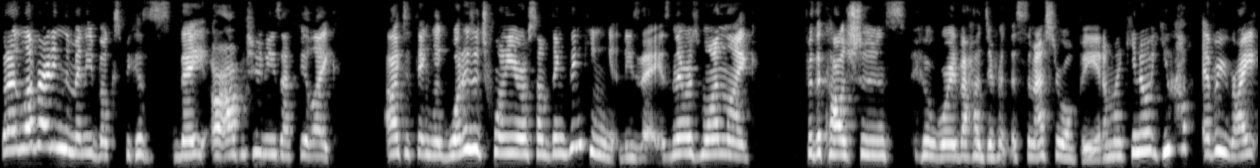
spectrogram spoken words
but I love writing the mini books because they are opportunities. I feel like I like to think like, what is a 20 year old something thinking these days? And there was one like for the college students who are worried about how different the semester will be. And I'm like, you know, you have every right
